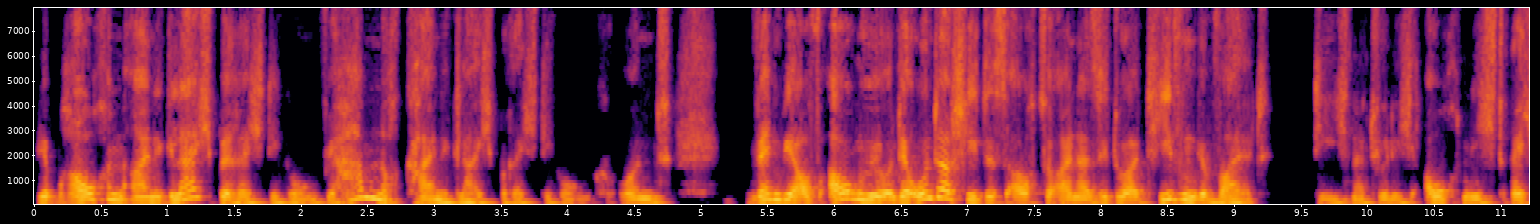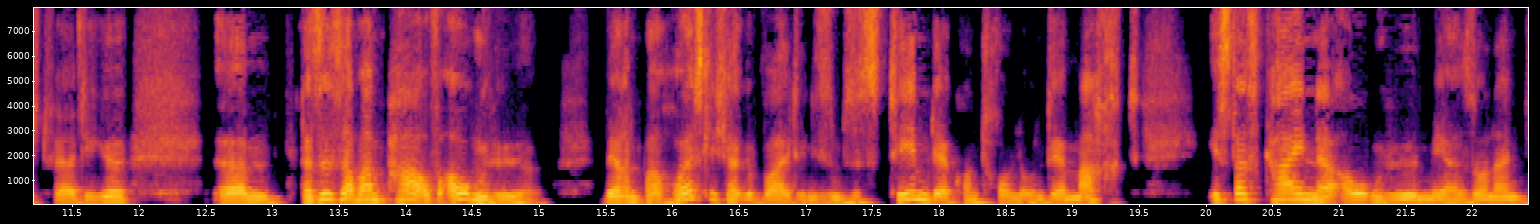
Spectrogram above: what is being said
wir brauchen eine Gleichberechtigung. Wir haben noch keine Gleichberechtigung. Beschäftigung. Und wenn wir auf Augenhöhe, und der Unterschied ist auch zu einer situativen Gewalt, die ich natürlich auch nicht rechtfertige, ähm, das ist aber ein Paar auf Augenhöhe. Während bei häuslicher Gewalt in diesem System der Kontrolle und der Macht ist das keine Augenhöhe mehr, sondern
